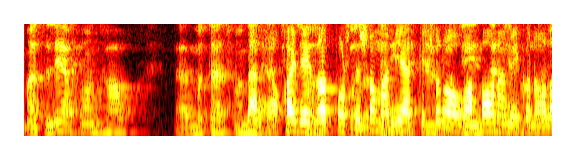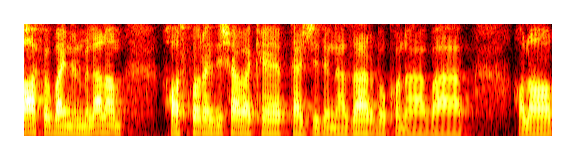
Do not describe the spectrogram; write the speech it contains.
مسئله افغان ها متاسفانه بله آقای دیزاد پرسش هم همی است که چرا وفا نمی‌کنه؟ حالا عفو بین الملل هم خواستار از شود که تجدید نظر بکنه و حالا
